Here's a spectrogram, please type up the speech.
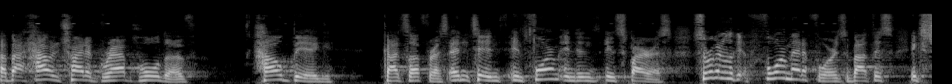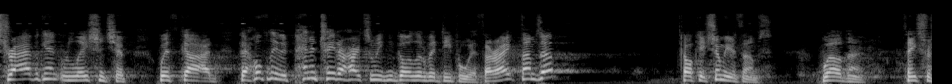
about how to try to grab hold of how big God's love for us and to inform and inspire us. So we're going to look at four metaphors about this extravagant relationship with God that hopefully would penetrate our hearts and we can go a little bit deeper with. All right? Thumbs up? Okay, show me your thumbs. Well done. Thanks for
